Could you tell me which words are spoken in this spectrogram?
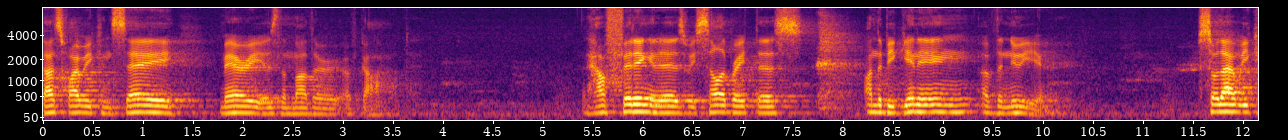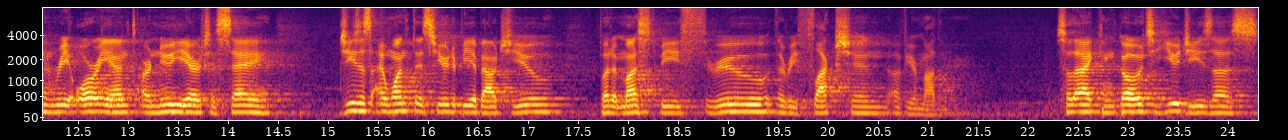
That's why we can say, Mary is the mother of God. And how fitting it is we celebrate this on the beginning of the new year so that we can reorient our new year to say, Jesus, I want this year to be about you, but it must be through the reflection of your mother. So that I can go to you, Jesus,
